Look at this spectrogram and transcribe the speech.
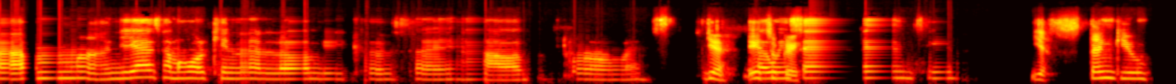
um, yes, I'm working alone because I have problems. Yeah, it's okay. Yes, thank you.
